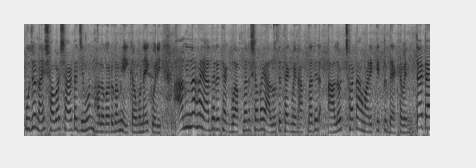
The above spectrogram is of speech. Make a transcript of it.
পুজো নয়, সবার সারাটা জীবন ভালো কাটুক, আমি এই কামনাই করি। আমি না হয় আধারে থাকব, আপনারা সবাই আলোতে থাকবেন। আপনাদের আলোর ছটা আমার একটু একটু দেখাবেন। টাটা!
